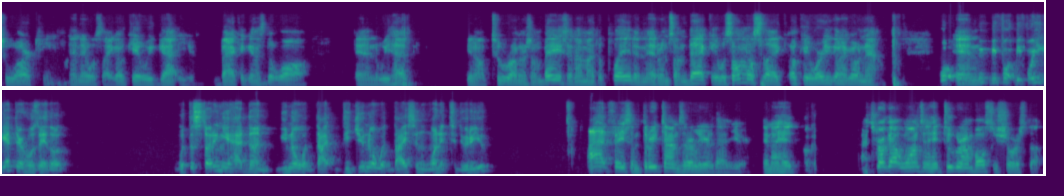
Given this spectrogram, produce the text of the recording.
to our team. And it was like, okay, we got you back against the wall. And we had, you know, two runners on base and I'm at the plate and Edwin's on deck. It was almost like, okay, where are you going to go now? Well, and before before you get there, Jose, though, with the studying you had done, you know what? Did you know what Dyson wanted to do to you? I had faced him three times earlier that year, and I had okay. I struck out once and hit two ground balls to shortstop.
